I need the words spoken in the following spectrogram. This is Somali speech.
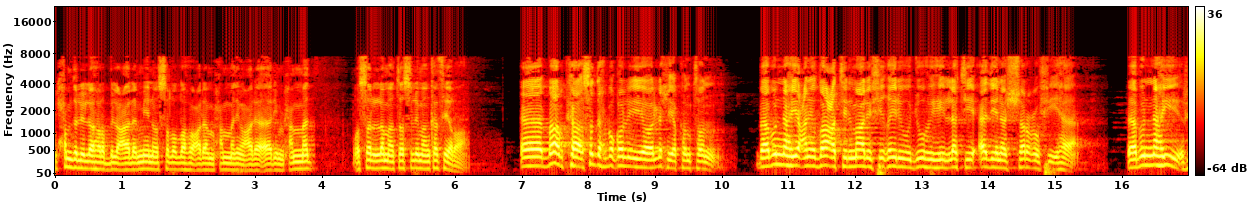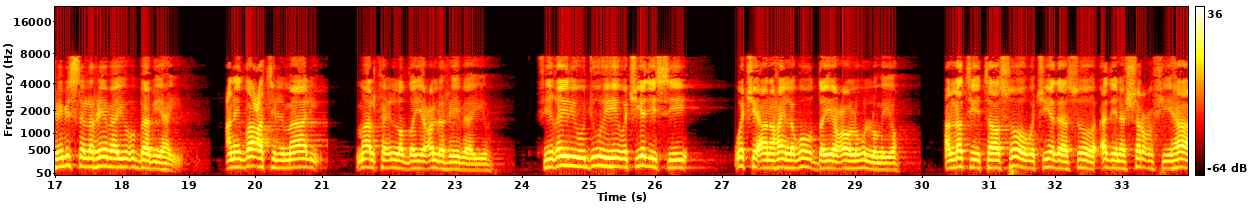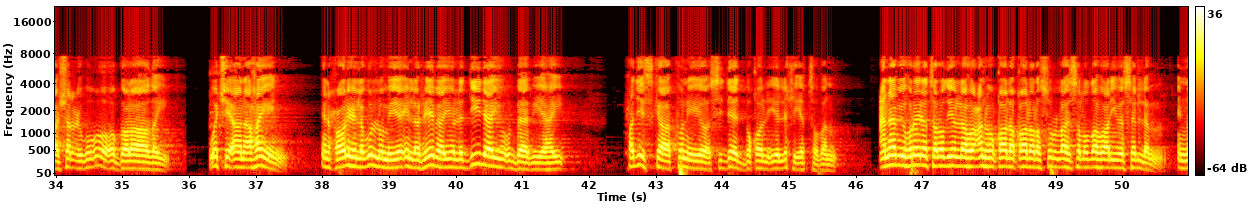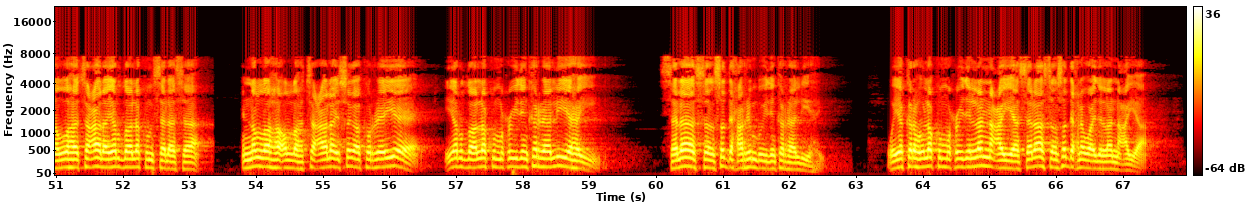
alxamdu lilaahi rabbi alcaalamiin w sala allahu cala muxamadi wcala aali muxamed w salama tasliima kasiira baabka saddex boqol iyo lix iyo konton. Baabunahyi can idaacati almaali fii gayri wujuuhihi alatii adina asharcu fiiha. Baabunahyi reebista la reebaayuu u baab yahay. Can idaacati almaali maalka in la dayaco la reebaayo. Fii gayri wujuuhihi wejiyadiisii weji aan ahayn lagu dayaco lagu lumiyo allatii taasoo wejiyadaasoo adina asharcu fiihaa sharcigu u oggolaaday. Weji aan ahayn in xoolihii lagu lumiyo in la reebaayo la diidaayuu u baab yahay. Xadiiska kun iyo siddeed boqol iyo lix iyo toban. Can abi hurayrata radia allahu canhu qaala qaala rasuulu llahi sala allahu alayh wasalam ina allaha tacaala yardaa lakum halaasa ina allaha allah tacaala isagaa korreeye yardaa lakum wuxuu idinka raalli yahay halaasan saddex arrin buu idinka raalli yahay. Wa yakrahu lakum wuxuu idinla nacayaa. Halaasan saddexna waa idinla nacayaa.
